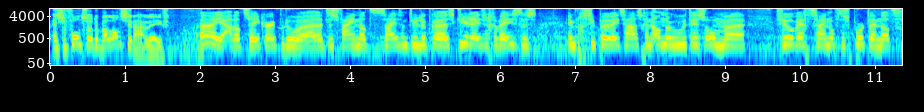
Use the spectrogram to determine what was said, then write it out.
en ze vond zo de balans in haar leven. Uh, ja, dat zeker. Ik bedoel, uh, het is fijn dat zij is natuurlijk uh, skiracer geweest. Dus in principe weet ze haast geen ander hoe het is om veel weg te zijn of te sporten. En dat,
